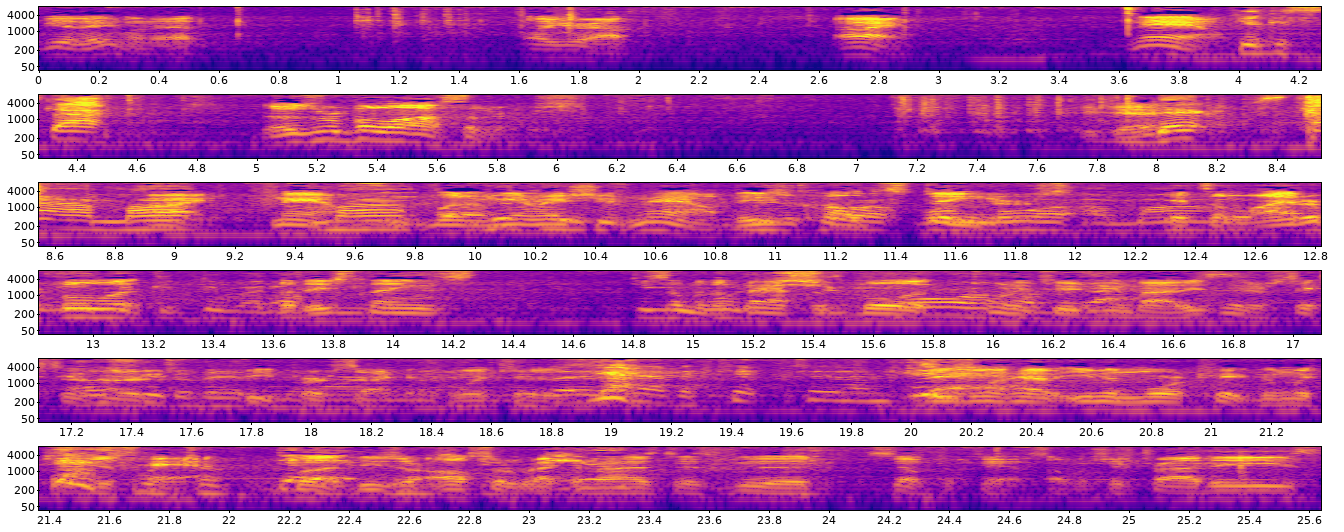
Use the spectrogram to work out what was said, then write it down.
You got good aim with that. Oh, you're out. All right. Now, You can stop those were velocitors. You did? next time, Mom. All right. Now, Mom, what I'm you getting ready to shoot now, these are called stingers. more It's a lighter bullet, can do whatever but these things, some of the fastest shoot bullet more 22s you can buy. These things are I'll shoot a 1,600 feet per second, which is it have a kick to them? These are going to have even more kick than what you That's just what have. But these are also recognized as good self-defense. I want you to try these,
